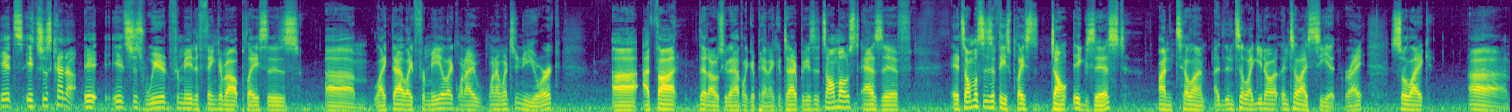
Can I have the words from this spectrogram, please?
it's it's just kind of it, it's just weird for me to think about places um, like that. Like for me, like when I when I went to New York, uh, I thought that I was gonna have like a panic attack because it's almost as if it's almost as if these places don't exist until I'm until like you know until I see it right. So like, um,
